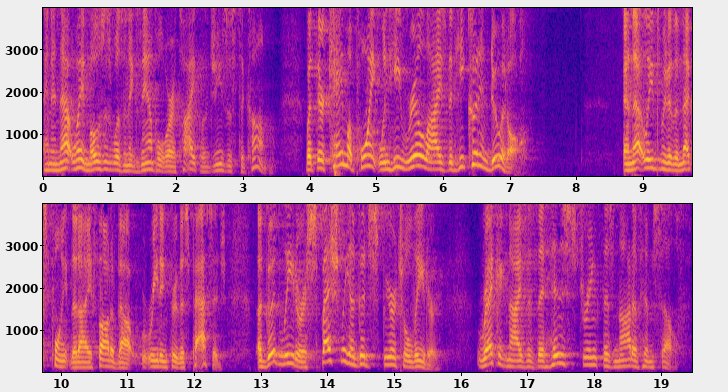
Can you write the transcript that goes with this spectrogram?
And in that way, Moses was an example or a type of Jesus to come. But there came a point when he realized that he couldn't do it all. And that leads me to the next point that I thought about reading through this passage. A good leader, especially a good spiritual leader, recognizes that his strength is not of himself.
